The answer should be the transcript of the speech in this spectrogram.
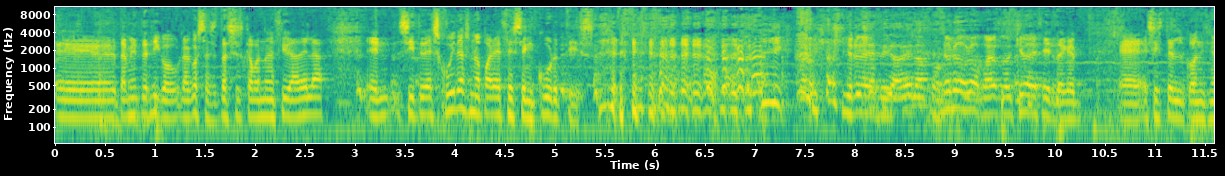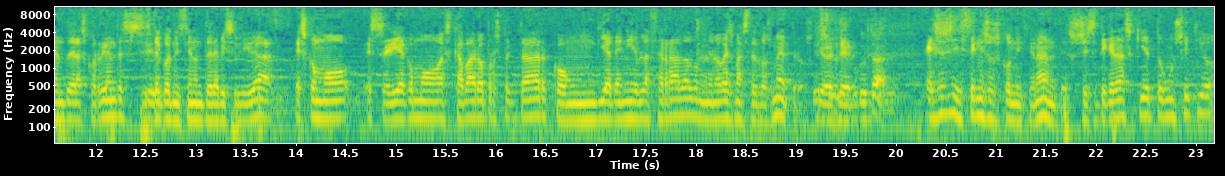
eh, también te digo una cosa, si estás excavando en Ciudadela, en- si te descuidas no apareces en Curtis. quiero decir, no, no, no, bueno, quiero decirte que eh, existe el condicionante de las corrientes, existe Sí. el condicionante de la visibilidad. Es como, sería como excavar o prospectar con un día de niebla cerrada donde no ves más de dos metros. Eso es decir, brutal. eso existen esos condicionantes. O sea, si te quedas quieto en un sitio,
